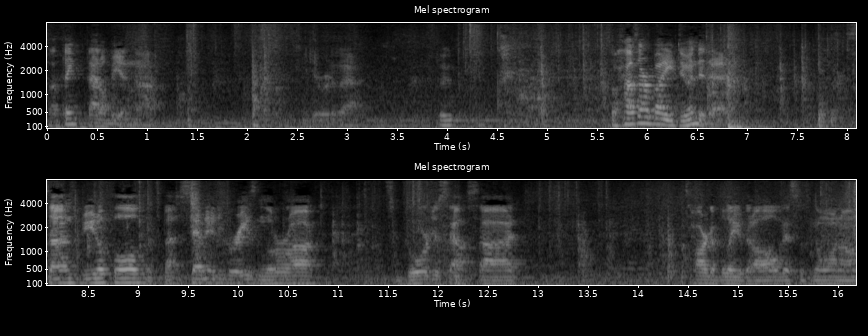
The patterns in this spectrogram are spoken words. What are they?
So I think that'll be enough. Get rid of that. Boop. So how's everybody doing today? Sun's beautiful. It's about 70 degrees in Little Rock. It's gorgeous outside. It's hard to believe that all this is going on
